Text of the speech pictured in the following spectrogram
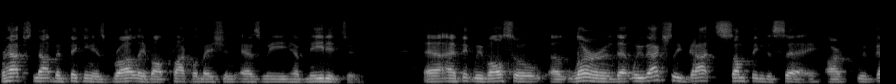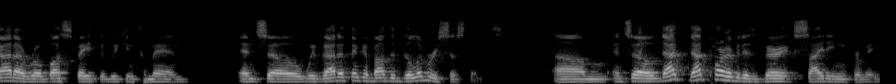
perhaps not been thinking as broadly about proclamation as we have needed to. Uh, I think we've also uh, learned that we've actually got something to say. Our, we've got a robust faith that we can commend. And so we've got to think about the delivery systems. Um, and so that, that part of it is very exciting for me.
